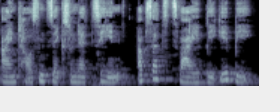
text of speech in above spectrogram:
1610 Absatz 2 BGB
